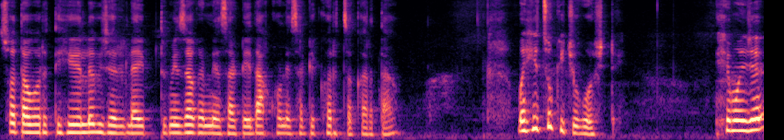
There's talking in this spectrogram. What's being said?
स्वतःवरती हे लक्झरी लाईफ तुम्ही जगण्यासाठी दाखवण्यासाठी खर्च करता. मग ही चुकीची गोष्ट आहे. हे म्हणजे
